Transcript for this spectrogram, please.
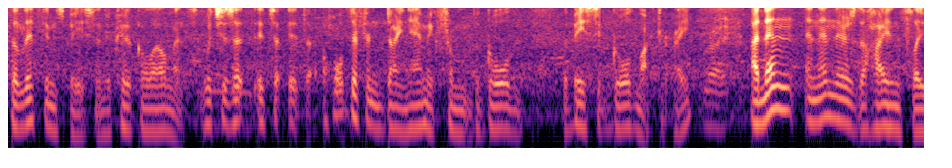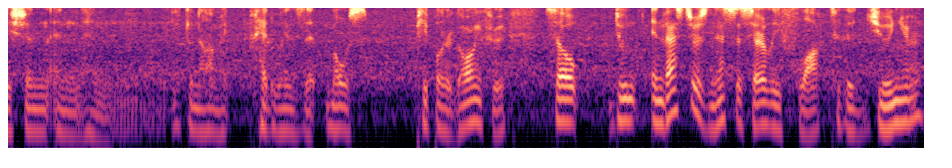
the lithium space and the critical elements, which is a it's a, it's a whole different dynamic from the gold, the basic gold market, right? Right. And then and then there's the high inflation and, and economic headwinds that most people are going through. So do investors necessarily flock to the junior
